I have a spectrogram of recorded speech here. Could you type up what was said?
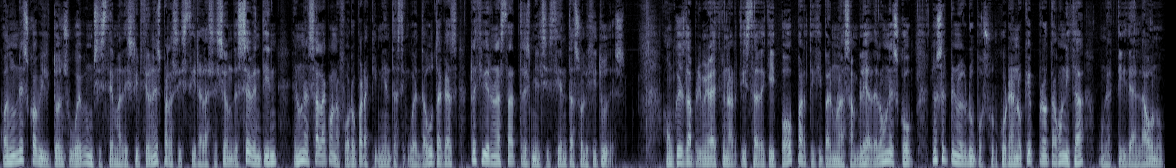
Cuando UNESCO habilitó en su web un sistema de inscripciones para asistir a la sesión de Seventeen en una sala con aforo para 550 butacas, recibieron hasta 3.600 solicitudes. Aunque es la primera vez que un artista de K-pop participa en una asamblea de la UNESCO, no es el primer grupo surcoreano que protagoniza una actividad en la ONU.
